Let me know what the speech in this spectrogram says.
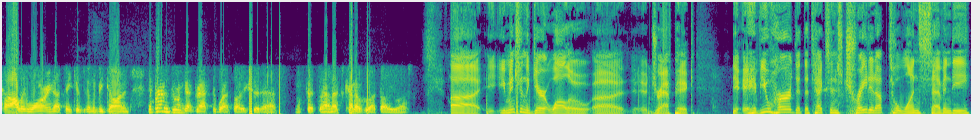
Kahale Warring I think is going to be gone, and and Brevin Jordan got drafted where I thought he should have, in the fifth round. That's kind of who I thought he was. Uh, you mentioned the Garrett Wallow uh, draft pick. Have you heard that the Texans traded up to 170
